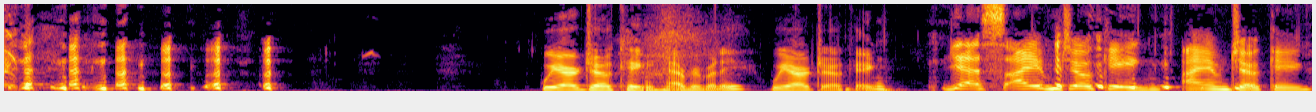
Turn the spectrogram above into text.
we are joking, everybody. We are joking. Yes, I am joking. I am joking.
